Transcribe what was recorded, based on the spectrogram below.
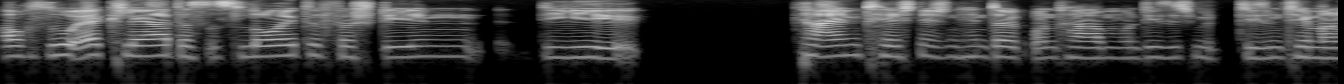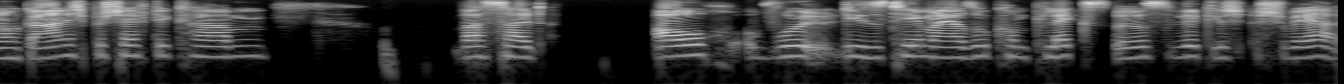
auch so erklärt, dass es Leute verstehen, die keinen technischen Hintergrund haben und die sich mit diesem Thema noch gar nicht beschäftigt haben, was halt auch, obwohl dieses Thema ja so komplex ist, wirklich schwer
